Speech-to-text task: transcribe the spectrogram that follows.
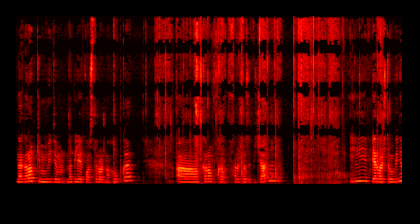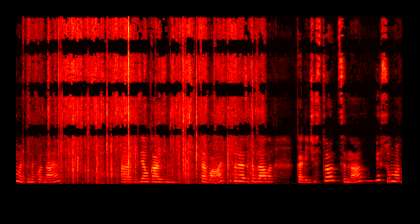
На коробке мы видим наклейку «Осторожно, хрупкая». А коробка хорошо запечатана. И первое, что мы видим, это накладная, а, где указан товар, который я заказала, количество, цена и сумма.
